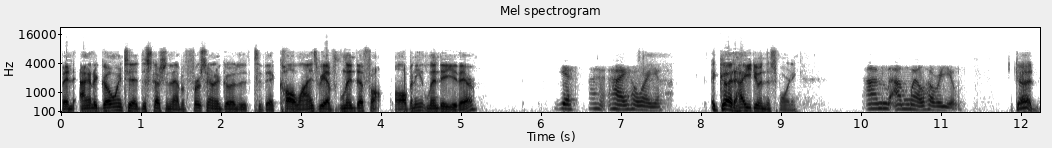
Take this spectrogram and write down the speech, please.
But I'm going to go into a discussion of that. But first, I'm going to go to, to the call lines. We have Linda from Albany. Linda, are you there? Yes. Hi. How are you? Good. How are you doing this morning? I'm I'm well. How are you? Good.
